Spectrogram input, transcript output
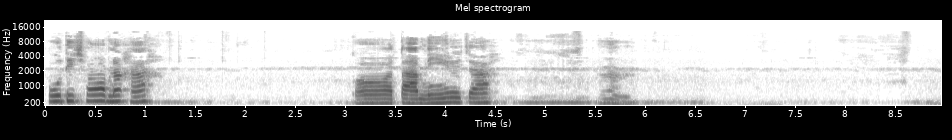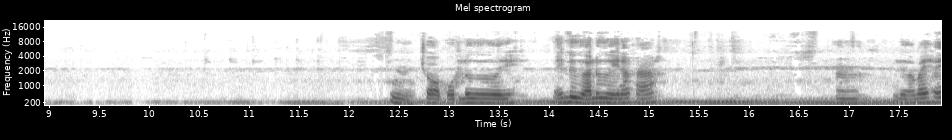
คู่ที่ชอบนะคะ ก็ตามนี้เลยจ้ะ อืมชอบหมดเลย ไม่เหลือเลยนะคะ เหลือไว้ให้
